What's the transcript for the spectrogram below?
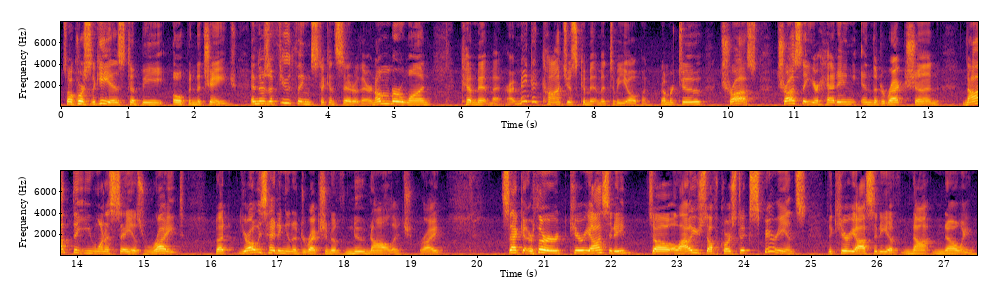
So, of course, the key is to be open to change. And there's a few things to consider there. Number one, commitment, right? Make a conscious commitment to be open. Number two, trust. Trust that you're heading in the direction, not that you want to say is right, but you're always heading in a direction of new knowledge, right? Second or third, curiosity. So allow yourself, of course, to experience the curiosity of not knowing,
